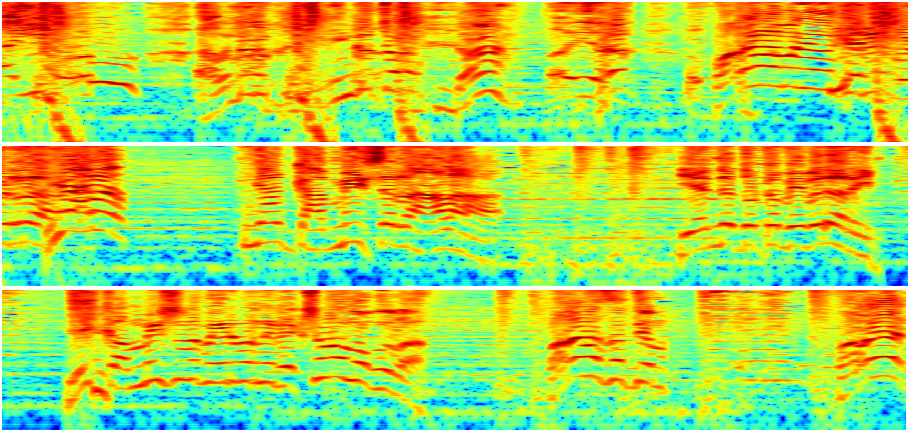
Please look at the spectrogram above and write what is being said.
അയ്യോ അവന്റെ ഒരു ഇങ്കത്തോളം പറയണ. മര്യാദ ഞാൻ കമ്മീഷണർ ആളാ. എന്നെ തൊട്ട വിവരം അറിയും. നീ കമ്മീഷണറുടെ പേര് പറഞ്ഞ് രക്ഷപ്പെടാൻ നോക്കുന്നതാ. പറയണ സത്യം. പറയാൻ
